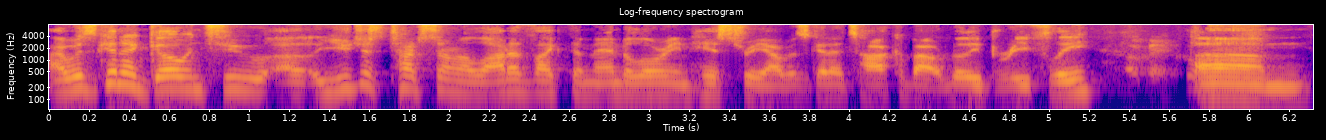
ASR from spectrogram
I was going to go into, uh, you just touched on a lot of like the Mandalorian history I was going to talk about really briefly. Okay, cool. Um,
